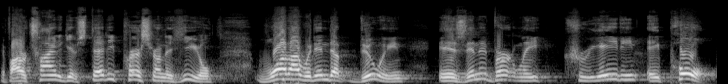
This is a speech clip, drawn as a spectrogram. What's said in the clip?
if I were trying to give steady pressure on the heel, what I would end up doing is inadvertently creating a pull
